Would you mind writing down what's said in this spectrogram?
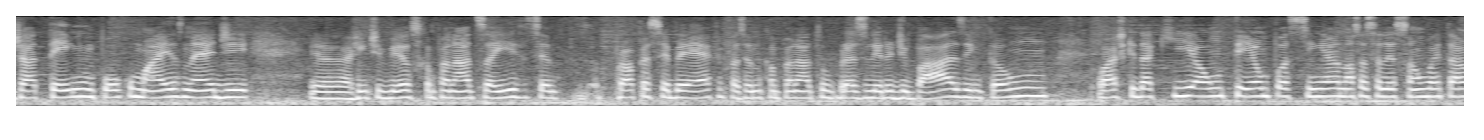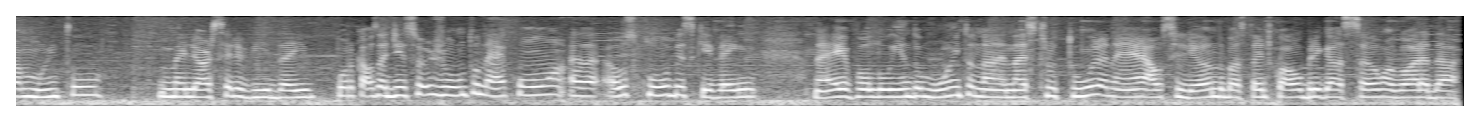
já tem um pouco mais né, de é, a gente vê os campeonatos aí, a própria CBF fazendo campeonato brasileiro de base, então eu acho que daqui a um tempo assim a nossa seleção vai estar muito melhor servida e por causa disso junto né com uh, os clubes que vêm né, evoluindo muito na, na, estrutura, né, auxiliando bastante com a obrigação agora da,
